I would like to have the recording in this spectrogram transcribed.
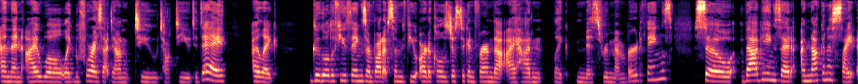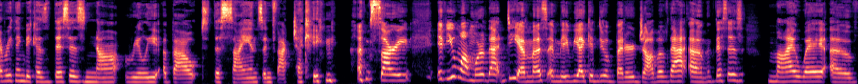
And then I will, like, before I sat down to talk to you today, I like Googled a few things and brought up some few articles just to confirm that I hadn't like misremembered things. So, that being said, I'm not going to cite everything because this is not really about the science and fact checking. I'm sorry. If you want more of that, DM us and maybe I can do a better job of that. Um, this is my way of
